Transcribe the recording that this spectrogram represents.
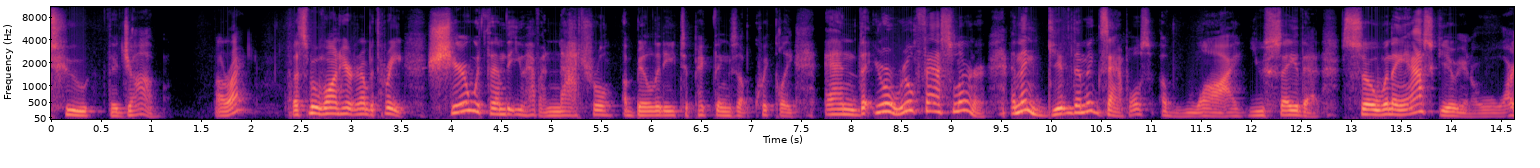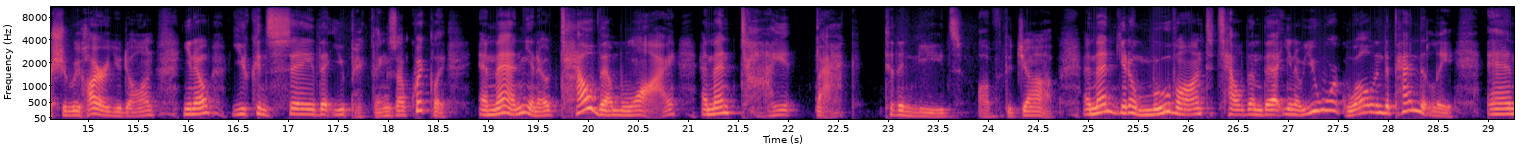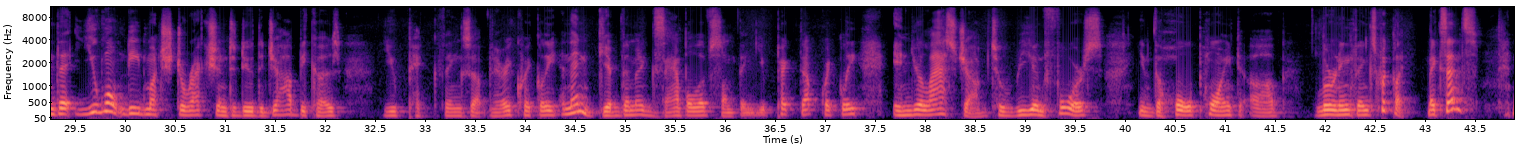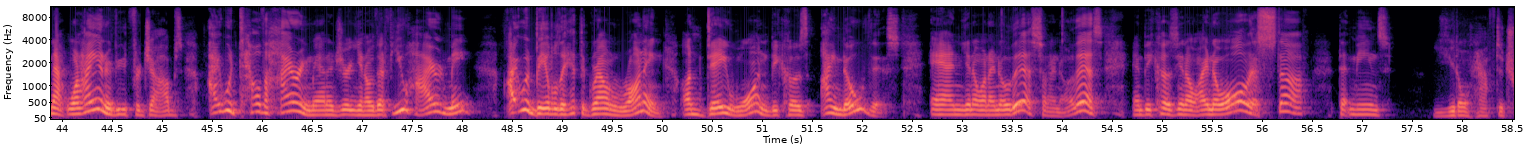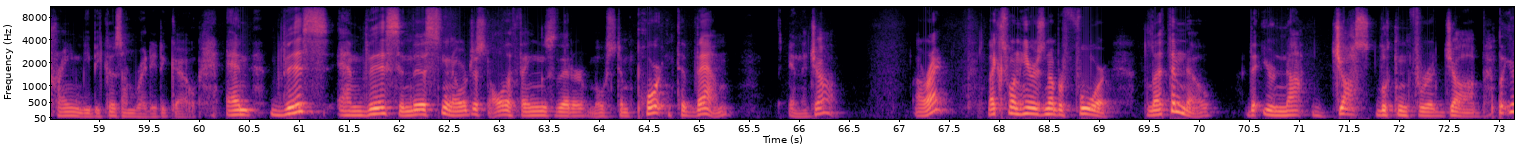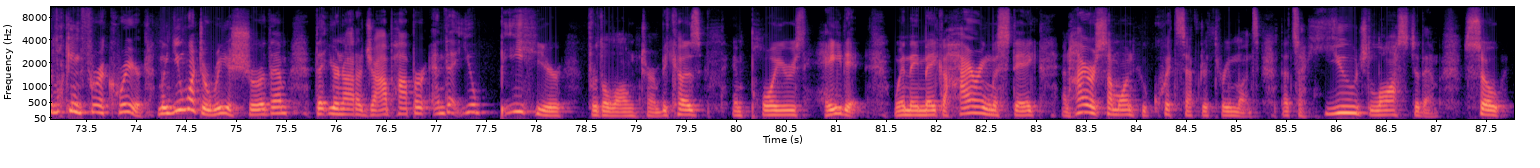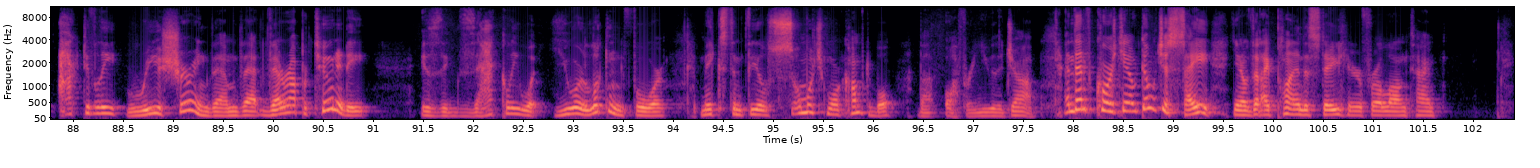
to the job. All right? Let's move on here to number three. Share with them that you have a natural ability to pick things up quickly and that you're a real fast learner. And then give them examples of why you say that. So when they ask you, you know, why should we hire you, Don? You know, you can say that you pick things up quickly. And then, you know, tell them why and then tie it back to the needs of the job. And then, you know, move on to tell them that, you know, you work well independently and that you won't need much direction to do the job because you pick things up very quickly and then give them an example of something you picked up quickly in your last job to reinforce you know, the whole point of learning things quickly. Make sense? Now, when I interviewed for jobs, I would tell the hiring manager, you know, that if you hired me, I would be able to hit the ground running on day one because I know this. And, you know, and I know this and I know this. And because, you know, I know all this stuff, that means you don't have to train me because I'm ready to go. And this and this and this, you know, are just all the things that are most important to them in the job. All right? Next one here is number four. Let them know that you're not just looking for a job, but you're looking for a career. I mean, you want to reassure them that you're not a job hopper and that you'll be here for the long term because employers hate it when they make a hiring mistake and hire someone who quits after three months. That's a huge loss to them. So actively reassuring them that their opportunity is exactly what you are looking for makes them feel so much more comfortable about offering you the job. And then, of course, you know, don't just say, you know, that I plan to stay here for a long time.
